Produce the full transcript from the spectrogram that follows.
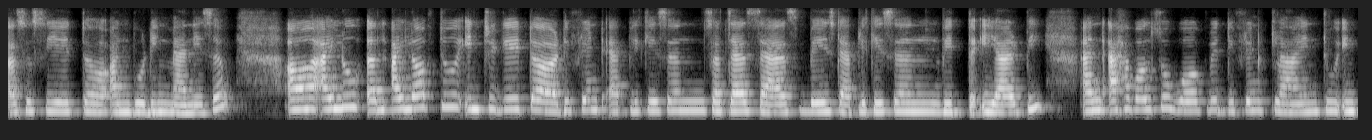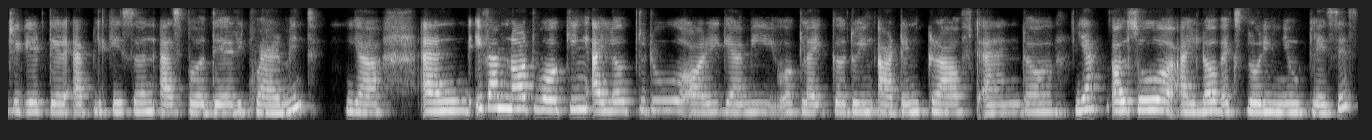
Associate uh, Onboarding Manager. Uh, I, lo- I love to integrate uh, different applications such as SaaS based application with ERP and I have also worked with different clients to integrate their application as per their requirement yeah. And if i'm not working i love to do origami work like uh, doing art and craft. And uh, yeah also uh, i love exploring new places.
